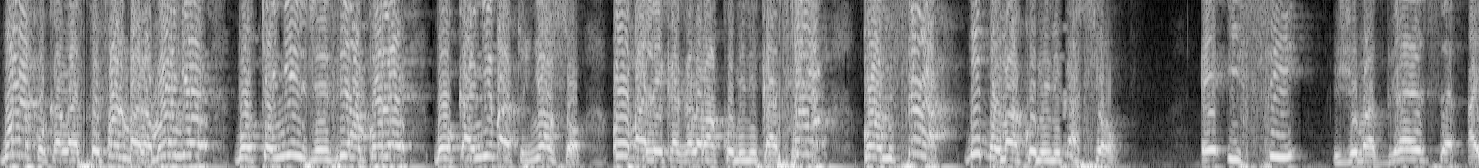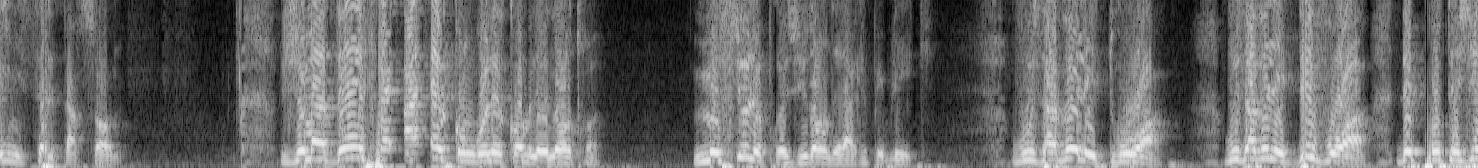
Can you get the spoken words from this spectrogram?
boya kokanga stéphane balamwange bokengi jésus ankole bokangi bato nyonso. Oyo balekaka comme ça boboma communication et ici je m'adresse à une seule personne je m'adresse à un congolais comme les nôtres monsieur le président de la république vous avez les droits vous avez le devoir de protéger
